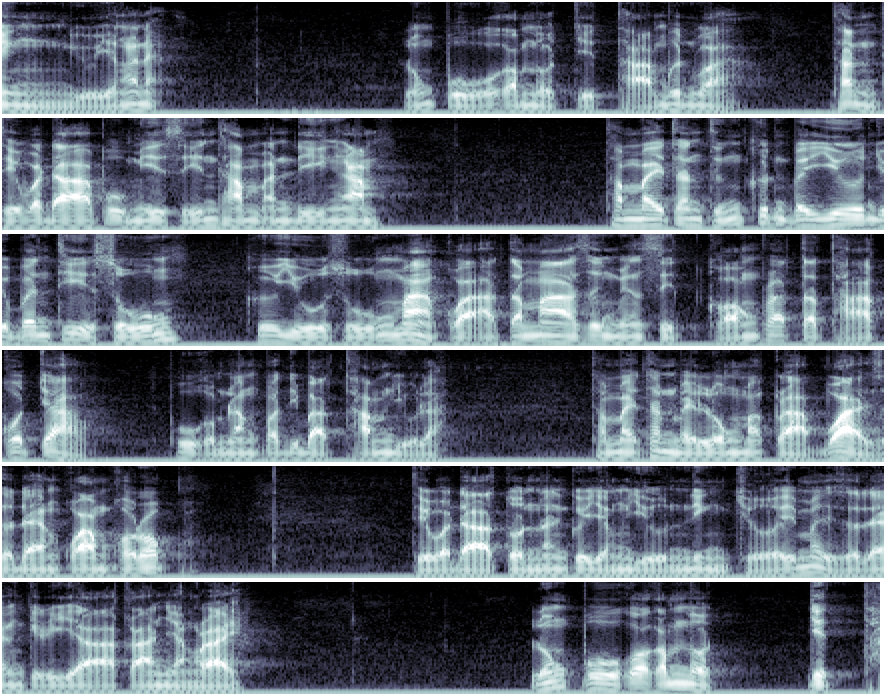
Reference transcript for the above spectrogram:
นิ่งอยู่อย่างนั้นแหละ หลวงปู่ก็กำหนดจิตถามขึ้นว่า ท่านเทวดาผู้มีศีลธรรมอันดีงามทำไมท่านถึงขึ้นไปยืนอยู่บนที่สูง คืออยู่สูงมากกว่าอาตมาซึ่งเป็นสิทธิ์ของพระตถาคตเจ้า ผู้กำลังปฏิบัติธรรมอยู่ละ่ะทำไมท่านไม่ลงมากราบไหว้แสดงความเคารพ เทวดาตนนั้นก็ยังยืนนิ่งเฉยไม่แสดงกิริยาอาการอย่างไร หลวงปู่ก็กำหนดจิตถ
